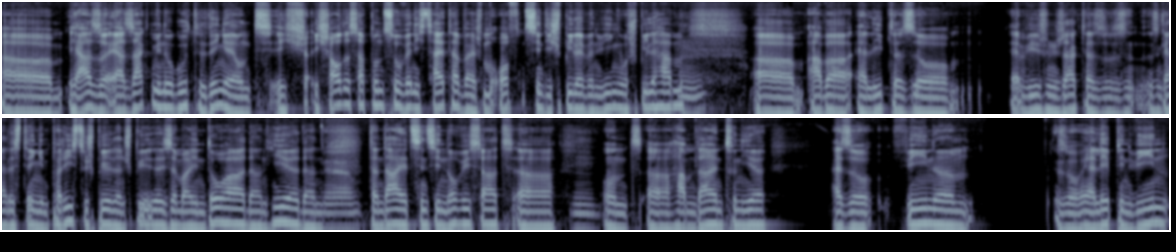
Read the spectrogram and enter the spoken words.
ähm, ja, so er sagt mir nur gute Dinge und ich, ich schaue das ab und zu, wenn ich Zeit habe, weil ich, oft sind die Spiele, wenn wir irgendwo Spiele haben. Mhm. Ähm, aber er liebt es so, wie du schon gesagt hast, so, es ist ein- es ist ein geiles Ding in Paris zu spielen. Dann spielt er mal in Doha, dann hier, dann, Ja. dann da. Jetzt sind sie in Novi Sad. Äh, Mhm. und äh, haben da ein Turnier. Also für ihn, ähm, so er lebt in Wien,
